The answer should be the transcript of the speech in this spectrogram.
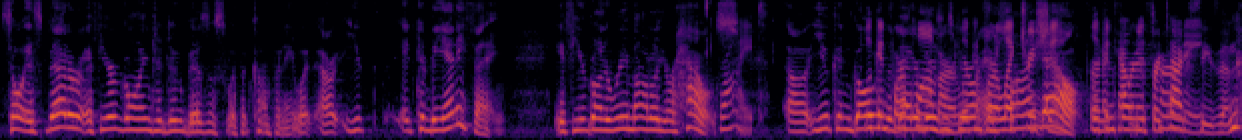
So it's better if you're going to do business with a company. What are you? It could be anything. If you're going to remodel your house, Right. Uh, you can go Looking to the for a Better plumber, Business Bureau looking for and electrician. find out. For Looking for an accountant for tax season.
